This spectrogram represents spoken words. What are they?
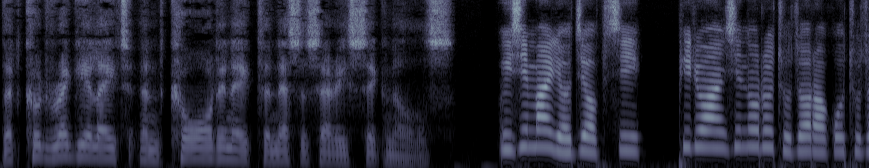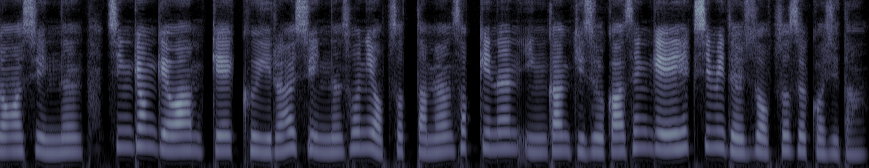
that could regulate and coordinate the necessary signals. 의심할 여지 없이 필요한 신호를 조절하고 조정할 수 있는 신경계와 함께 그 일을 할 수 있는 손이 없었다면 섞이는 인간 기술과 생계의 핵심이 될 수 없었을 것이다.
